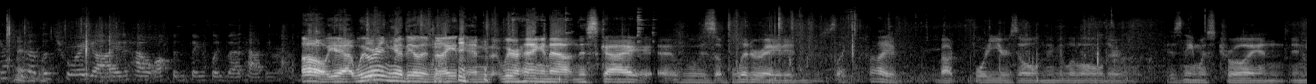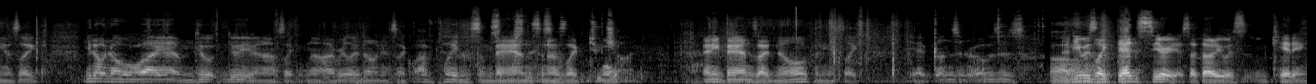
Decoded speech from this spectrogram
Ask me about the Troy guy and how often things like that happen. around Oh yeah, we were in here the other night and we were hanging out, and this guy uh, was obliterated, he was like probably about 40 years old, maybe a little older. his name was Troy, and, and he was like, "You don't know who I am, do do you?" And I was like, "No, I really don't." He was like, "Well, I've played in some bands," and I was like, To well, John. Any bands I'd know of? And he was like, "Yeah, Guns N' Roses." Oh. And he was like dead serious. I thought he was kidding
